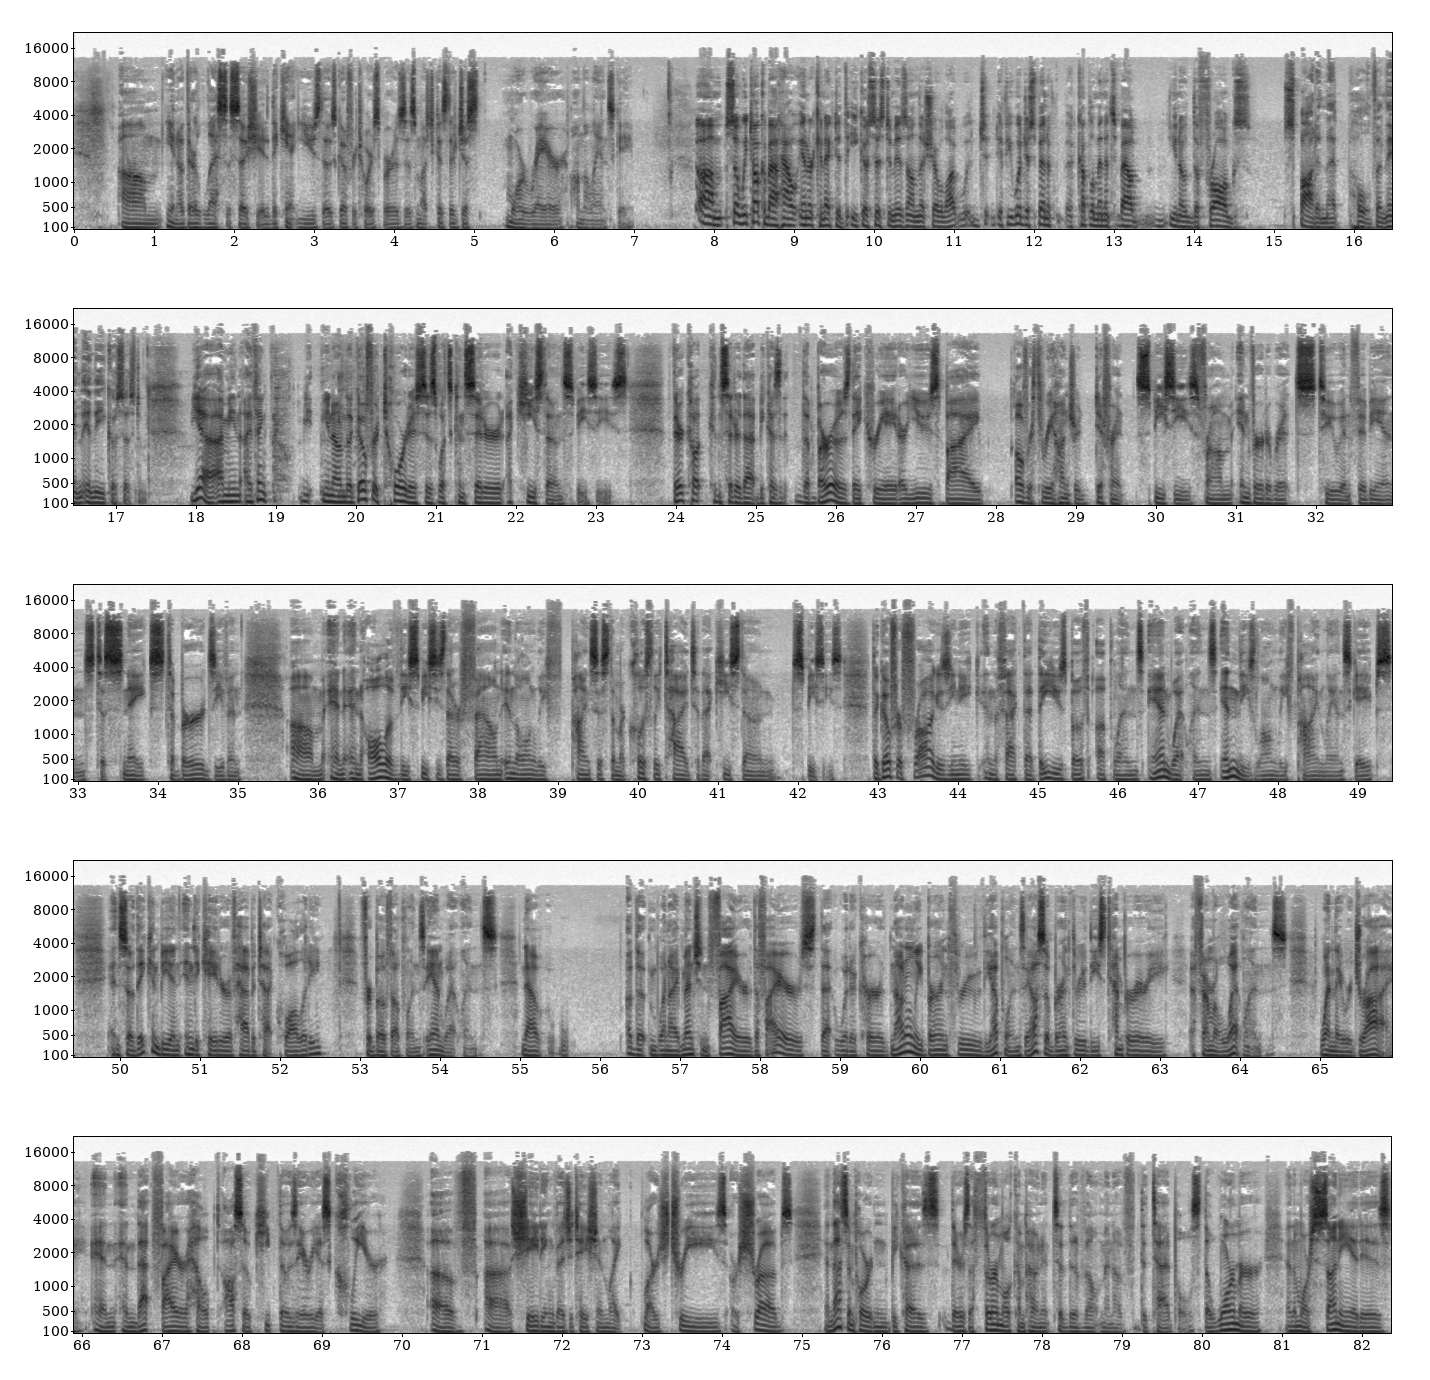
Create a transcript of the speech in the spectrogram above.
um, you know, they're less associated. They can't use those gopher tortoise burrows as much because they're just more rare on the landscape. Um, so we talk about how interconnected the ecosystem is on the show a lot. If you would just spend a, a couple of minutes about, you know, the frogs spot in that whole thing in, in the ecosystem. Yeah, I mean, I think you know the gopher tortoise is what's considered a keystone species. They're co- considered that because the burrows they create are used by over 300 different species from invertebrates to amphibians to snakes to birds even. Um, and and all of these species that are found in the longleaf pine system are closely tied to that keystone species. The gopher frog is unique in the fact that they use both uplands and wetlands in these longleaf pine landscapes. And so they can be an indicator of habitat quality for both uplands and wetlands. Now the, when I mentioned fire, the fires that would occur not only burn through the uplands, they also burn through these temporary ephemeral wetlands when they were dry, and and that fire helped also keep those areas clear of uh, shading vegetation like large trees or shrubs. And that's important because there's a thermal component to the development of the tadpoles. The warmer and the more sunny it is,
